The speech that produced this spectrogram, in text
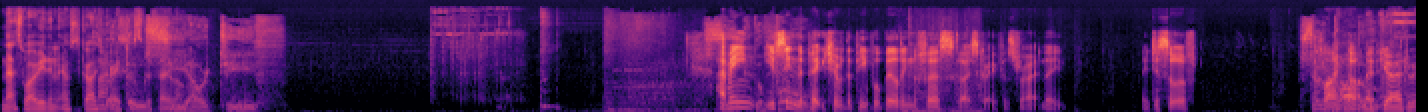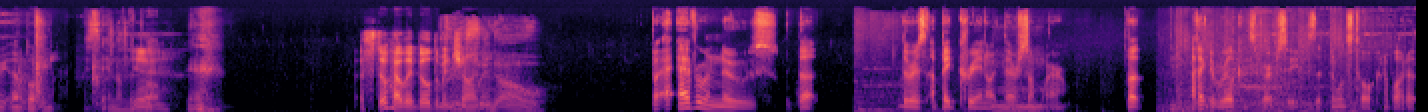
And that's why we didn't have skyscrapers for so see long. our teeth. I mean, you've seen the picture of the people building the first skyscrapers, right? They they just sort of climbed Oh, up. the it. girder eating a bunny. Sitting on the Yeah. top. Yeah. That's still how they build them in China. But e- everyone knows that there is a big crane out there somewhere. But I think the real conspiracy is that no one's talking about it.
